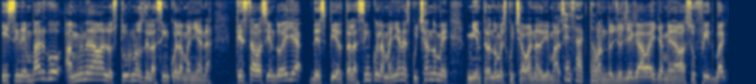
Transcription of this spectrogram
Y sin embargo, a mí me daban los turnos de las 5 de la mañana. ¿Qué estaba haciendo ella? Despierta a las 5 de la mañana escuchándome mientras no me escuchaba nadie más. Exacto. Cuando yo llegaba, ella me daba su feedback,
